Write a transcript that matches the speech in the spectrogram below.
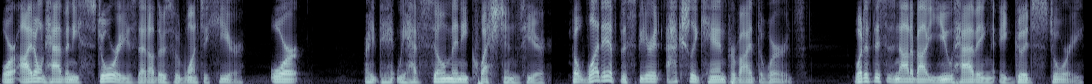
or I don't have any stories that others would want to hear, or, right, we have so many questions here. But what if the Spirit actually can provide the words? What if this is not about you having a good story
